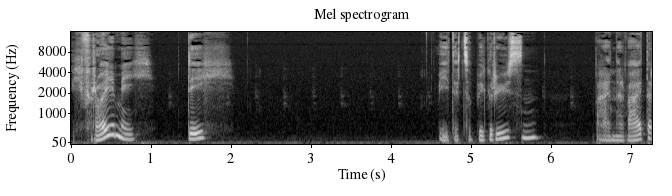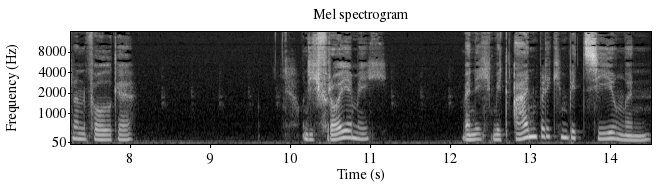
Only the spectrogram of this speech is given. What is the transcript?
Ich freue mich, dich wieder zu begrüßen bei einer weiteren Folge. Und ich freue mich, wenn ich mit Einblick in Beziehungen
